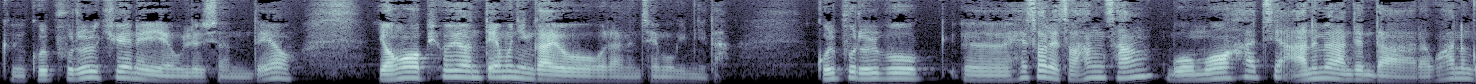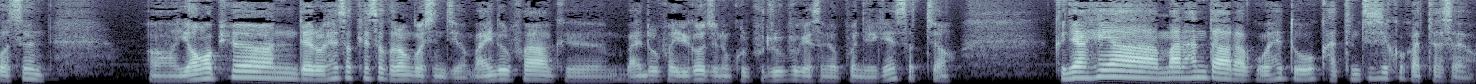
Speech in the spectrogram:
그 골프를 Q&A에 올려주셨는데요. 영어 표현 때문인가요? 라는 제목입니다. 골프 룰북 어, 해설에서 항상 뭐뭐 하지 않으면 안 된다라고 하는 것은 어, 영어 표현대로 해석해서 그런 것인지요. 마인돌파 그 마인돌파 읽어주는 골프 룰북에서 몇 번 얘기했었죠. 그냥 해야만 한다라고 해도 같은 뜻일 것 같아서요.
